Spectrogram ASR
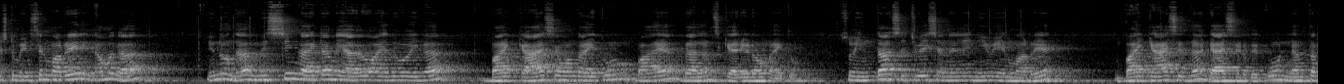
ಇಷ್ಟು ಮೆನ್ಷನ್ ಮಾಡಿರಿ. ನಮಗೆ ಇನ್ನೊಂದು ಮಿಸ್ಸಿಂಗ್ ಐಟಮ್ ಯಾವ್ಯಾವ ಆಯಿತು ಈಗ? ಬಾಯ್ ಕ್ಯಾಶ್ ಒಂದು ಆಯಿತು ಬಾಯ್ ಬ್ಯಾಲೆನ್ಸ್ ಕ್ಯಾರಿ ಡೌನ್ ಆಯಿತು. ಸೊ ಇಂಥ ಸಿಚುವೇಶನಲ್ಲಿ ನೀವು ಏನು ಮಾಡಿರಿ? ಬೈ ಕ್ಯಾಶ್ ಇಂದ ಡ್ಯಾಶ್ ಇಡಬೇಕು. ನಂತರ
